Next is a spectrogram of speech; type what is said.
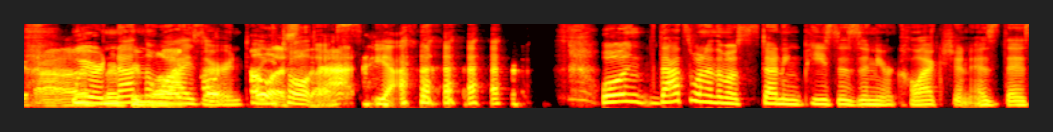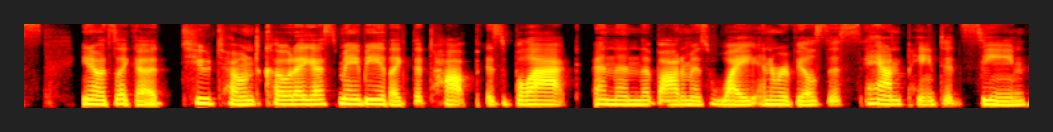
Yeah. we were none the wiser like, oh, until you told us. Yeah. well, that's one of the most stunning pieces in your collection is this you know, it's like a two toned coat, I guess, maybe. Like the top is black and then the bottom is white and reveals this hand painted scene.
